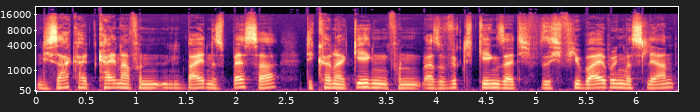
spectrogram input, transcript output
Und ich sage halt, keiner von beiden ist besser. Die können halt gegen, von, also wirklich gegenseitig sich viel beibringen, was lernen.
